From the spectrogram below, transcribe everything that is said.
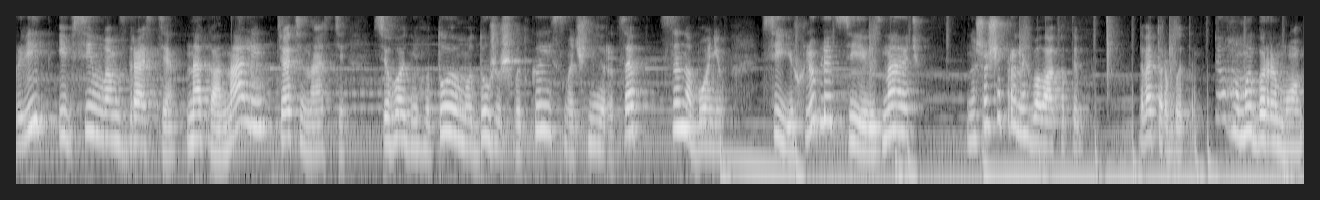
Привіт і всім вам здрасті на каналі Тьоті Насті. Сьогодні готуємо дуже швидкий смачний рецепт синабонів. Всі їх люблять, всі їх знають. Ну що ще про них балакати? Давайте робити. Цього ми беремо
